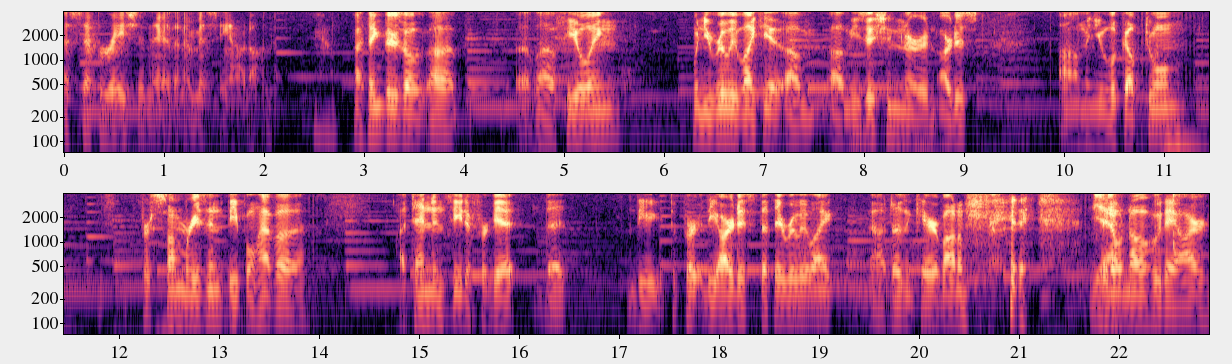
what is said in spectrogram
a separation there that i'm missing out on I think there's a, a, a feeling when you really like a, um, a musician or an artist, um, and you look up to them. For some reason, people have a a tendency to forget that the the per, the artist that they really like uh, doesn't care about them. Yeah. They don't know who they are,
